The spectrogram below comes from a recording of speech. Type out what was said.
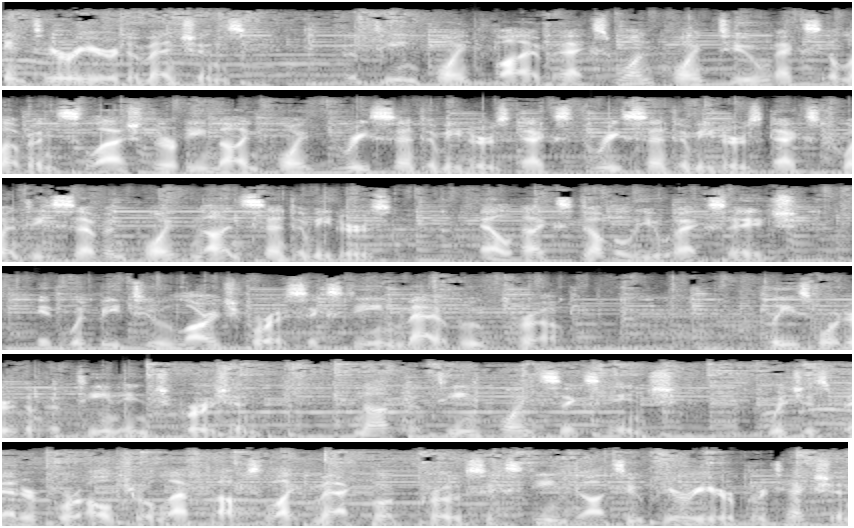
Interior dimensions, 15.5 x 1.2 x 11 slash 39.3 cm x 3 cm x 27.9 cm, LXWXH, it would be too large for a 16 MacBook Pro. Please order the 15-inch version, not 15.6 inch, which is better for ultra laptops like MacBook Pro 16. Superior protection,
